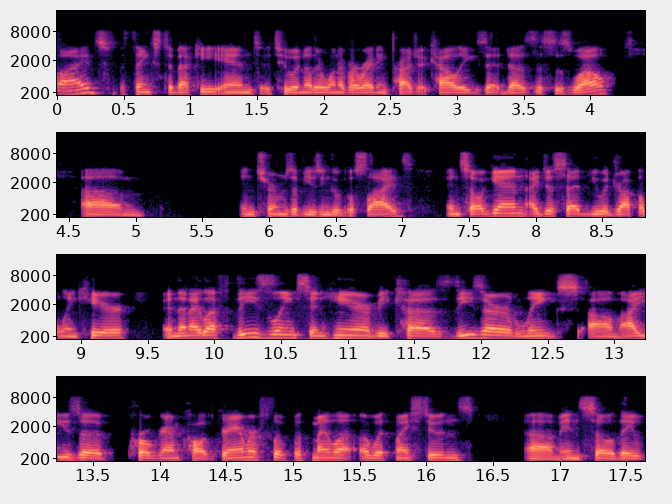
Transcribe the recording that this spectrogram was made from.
Slides, thanks to Becky and to another one of our writing project colleagues that does this as well um, in terms of using Google Slides. And so again, I just said you would drop a link here. And then I left these links in here because these are links. Um, I use a program called Grammarflip with my with my students, um, and so they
